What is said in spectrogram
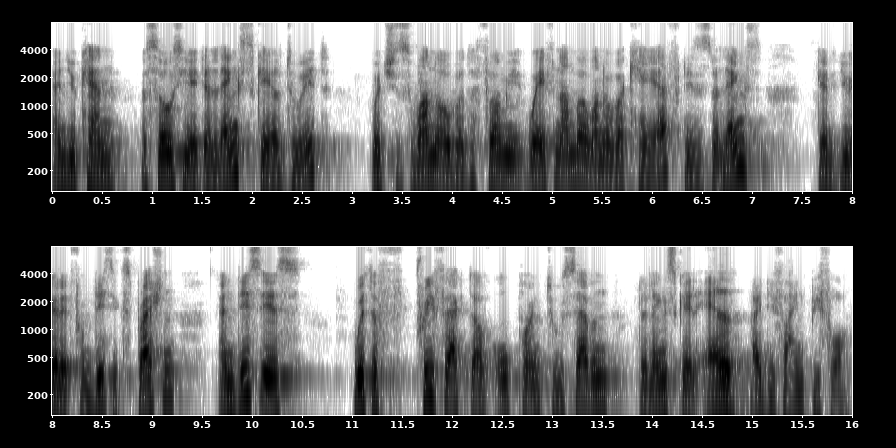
And you can associate a length scale to it, which is 1 over the Fermi wave number, 1 over kf. This is the length. You get it from this expression. And this is with a prefactor of 0.27, the length scale L I defined before.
